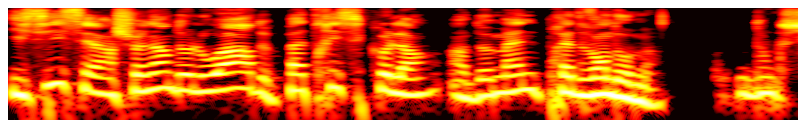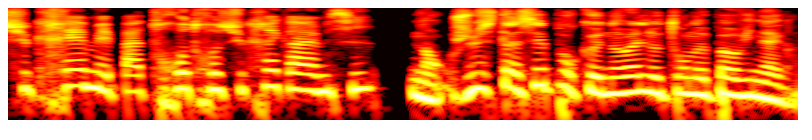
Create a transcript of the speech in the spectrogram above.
Ici, c'est un chenin de Loire de Patrice Collin, un domaine près de Vendôme. Donc sucré, mais pas trop trop sucré quand même, si? Non, juste assez pour que Noël ne tourne pas au vinaigre.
